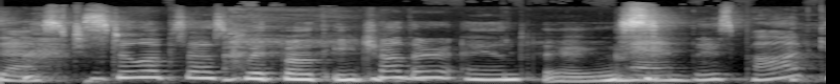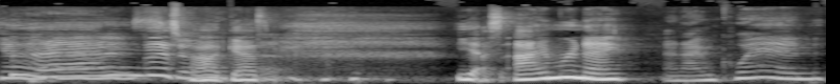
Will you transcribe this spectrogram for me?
Obsessed. Still obsessed with both each other and things. And this podcast. And this podcast. Yes, I'm Renee. And I'm Quinn.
